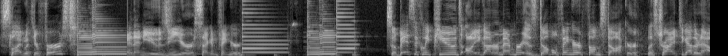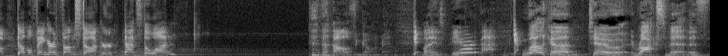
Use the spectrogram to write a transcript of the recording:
Slide with your first, and then use your second finger. So basically, Pewds, all you gotta remember is double finger, thumb stalker. Let's try it together now. Double finger, thumb stalker. That's the one. How's it going, man? Okay. My name's PewDiePie. Yeah. Welcome to Rocksmith. It's,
